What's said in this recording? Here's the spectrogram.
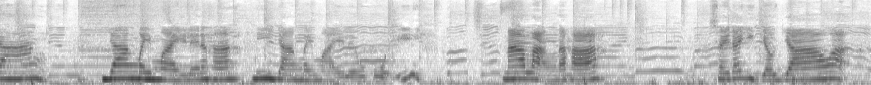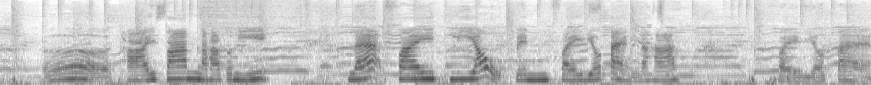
ยาง ยางใหม่ๆเลยนะคะ นี่ยางใหม่ๆเลยโอ้โหยหน้าหลังนะคะ ใช้ได้อีกยาวๆอะ่ะ เออ ท้ายสั้นนะคะตัวนี้ และไฟเลี้ยวเป็นไฟเลี้ยวแต่งนะคะ ไฟเลี้ยวแต่ง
